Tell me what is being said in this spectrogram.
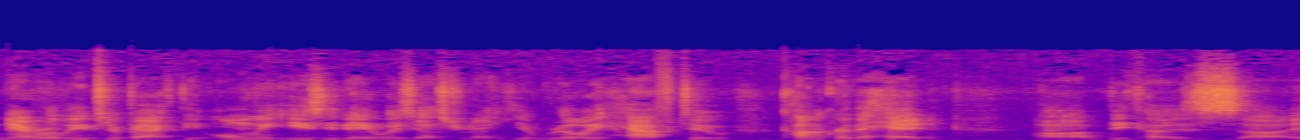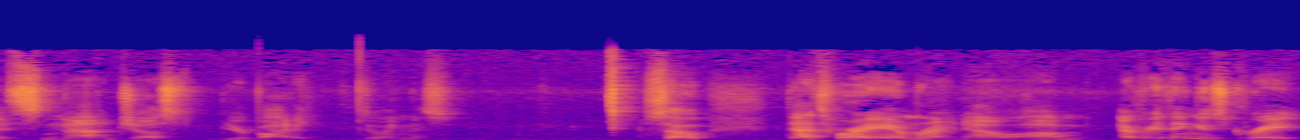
never leaves your back. The only easy day was yesterday. You really have to conquer the head uh, because uh, it's not just your body doing this. So that's where I am right now. Um, everything is great.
